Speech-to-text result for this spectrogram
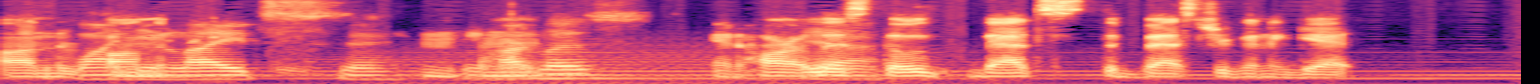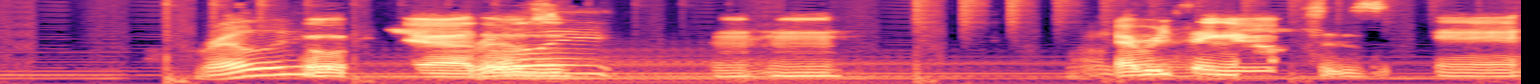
on the on the Lights and Mhm. Heartless. and Heartless. Yeah. Those that's the best you're gonna get. Really? Those, yeah, those. really? Okay. Everything else is eh.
